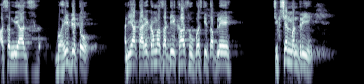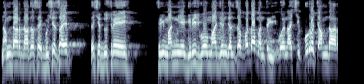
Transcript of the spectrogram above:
असं मी आज ग्वाही देतो. आणि या कार्यक्रमासाठी खास उपस्थित आपले शिक्षण मंत्री नामदार दादासाहेब भुसे साहेब तसे दुसरे श्री माननीय गिरीश भाऊ महाजन जलसंपदा मंत्री व नाशिक पूर्वचे आमदार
